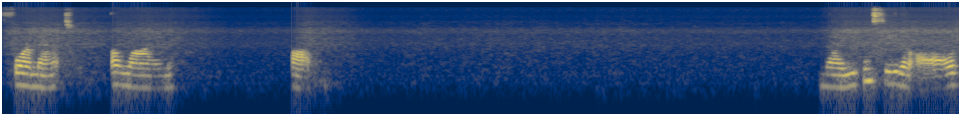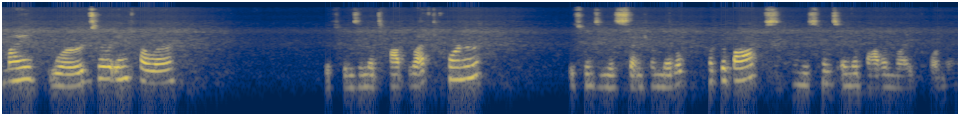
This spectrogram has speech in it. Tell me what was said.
Format, align, bottom. Now you can see that all of my words are in color. This one's in the top left corner, this one's in the center middle of the box, and this one's in the bottom right corner.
